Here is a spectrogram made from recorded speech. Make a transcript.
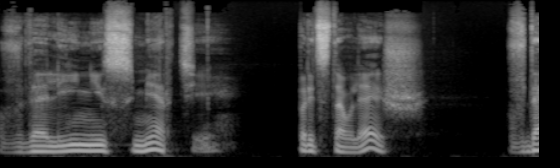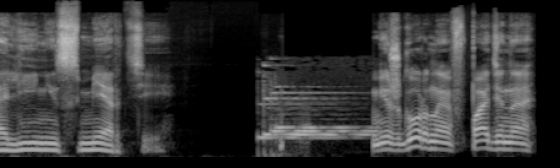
В долине смерти. Представляешь? В долине смерти. Межгорная впадина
